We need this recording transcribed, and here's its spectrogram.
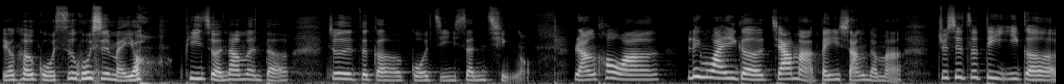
联合国似乎是没有 批准他们的就是这个国籍申请哦。然后啊，另外一个加码悲伤的嘛，就是这第一个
